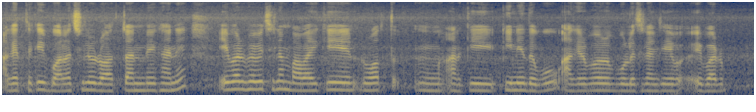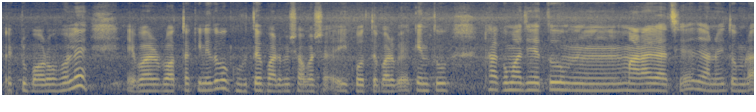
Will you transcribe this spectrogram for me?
আগের থেকেই বলা ছিল রথ টানবে এখানে। এবার ভেবেছিলাম বাবাইকে রথ আর কি কিনে দেবো। আগেরবার বলেছিলাম যে এবার- এবার একটু বড় হলে এবার রথটা কিনে দেবো, ঘুরতে পারবে, সবার সাথে করতে পারবে। কিন্তু ঠাকুমা যেহেতু মারা গেছে, জানোই তোমরা,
